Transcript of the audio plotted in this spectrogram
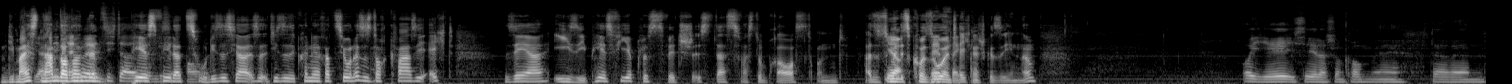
Die meisten ja, haben doch noch eine PS4 dazu. Dieses Jahr, ist, diese Generation ist es doch quasi echt sehr easy. PS4 plus Switch ist das, was du brauchst. Und also zumindest ja, konsolentechnisch gesehen, ne? Oh je, ich sehe das schon kommen, ey. Da werden.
